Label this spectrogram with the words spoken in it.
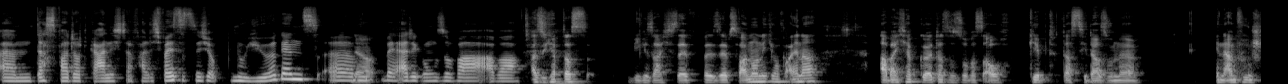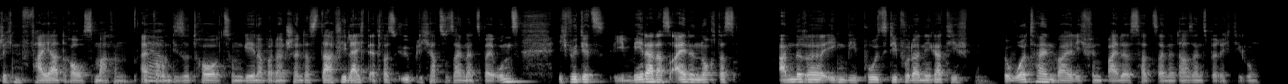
Ähm, das war dort gar nicht der Fall. Ich weiß jetzt nicht, ob nur Jürgens ähm, ja. Beerdigung so war, aber. Also ich habe das, wie gesagt, ich selbst, selbst war noch nicht auf einer, aber ich habe gehört, dass es sowas auch gibt, dass die da so eine in Anführungsstrichen Feier draus machen, einfach ja. um diese Trauer zu umgehen. Aber dann scheint das da vielleicht etwas üblicher zu sein als bei uns. Ich würde jetzt weder das eine noch das andere irgendwie positiv oder negativ beurteilen, weil ich finde, beides hat seine Daseinsberechtigung.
